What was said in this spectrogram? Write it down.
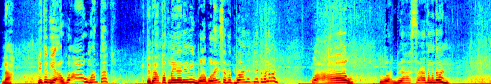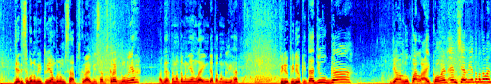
Nah, itu dia. Wow, mantap. Kita dapat mainan ini. Bola-bolanya sangat banyak ya, teman-teman. Wow, luar biasa, teman-teman. Jadi sebelum itu yang belum subscribe, di subscribe dulu ya. Agar teman-teman yang lain dapat melihat video-video kita juga. Jangan lupa like, comment, and share ya teman-teman.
